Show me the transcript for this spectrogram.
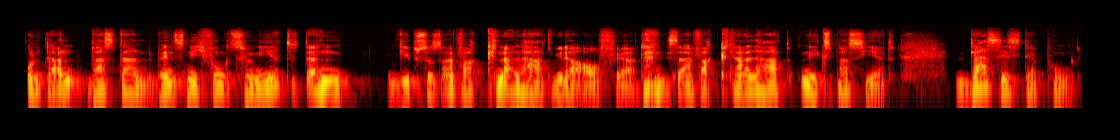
Und dann, was dann? Wenn es nicht funktioniert, dann gibst du es einfach knallhart wieder auf. Ja. Dann ist einfach knallhart nichts passiert. Das ist der Punkt.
